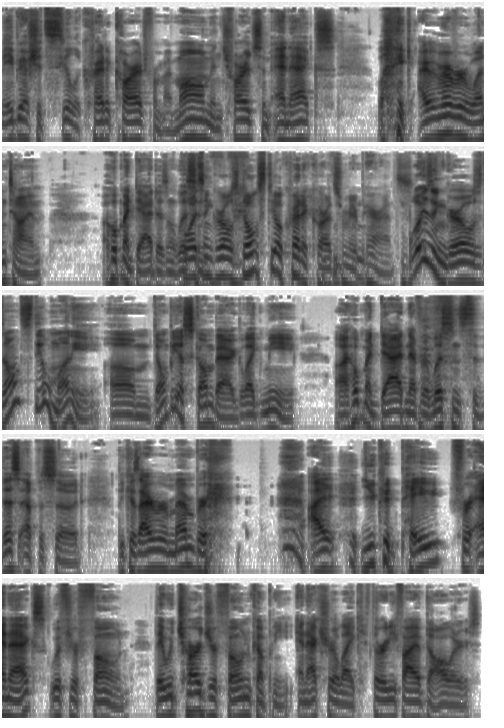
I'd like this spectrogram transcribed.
maybe I should steal a credit card from my mom and charge some NX. Like I remember one time, I hope my dad doesn't listen. Boys and girls, don't steal credit cards from your parents. Boys and girls, don't steal money. Um, don't be a scumbag like me. I hope my dad never listens to this episode because I remember I you could pay for NX with your phone. They would charge your phone company an extra like thirty five dollars,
